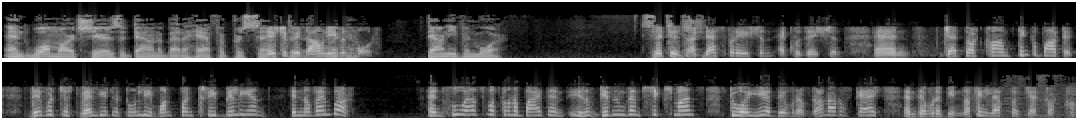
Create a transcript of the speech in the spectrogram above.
And Walmart shares are down about a half a percent. They should be uh, down right even now. more. Down even more. It is a desperation acquisition and Jet.com, think about it. They were just valued at only 1.3 billion in November. And who else was going to buy them? You know, Giving them six months to a year, they would have run out of cash and there would have been nothing left of Jet.com.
